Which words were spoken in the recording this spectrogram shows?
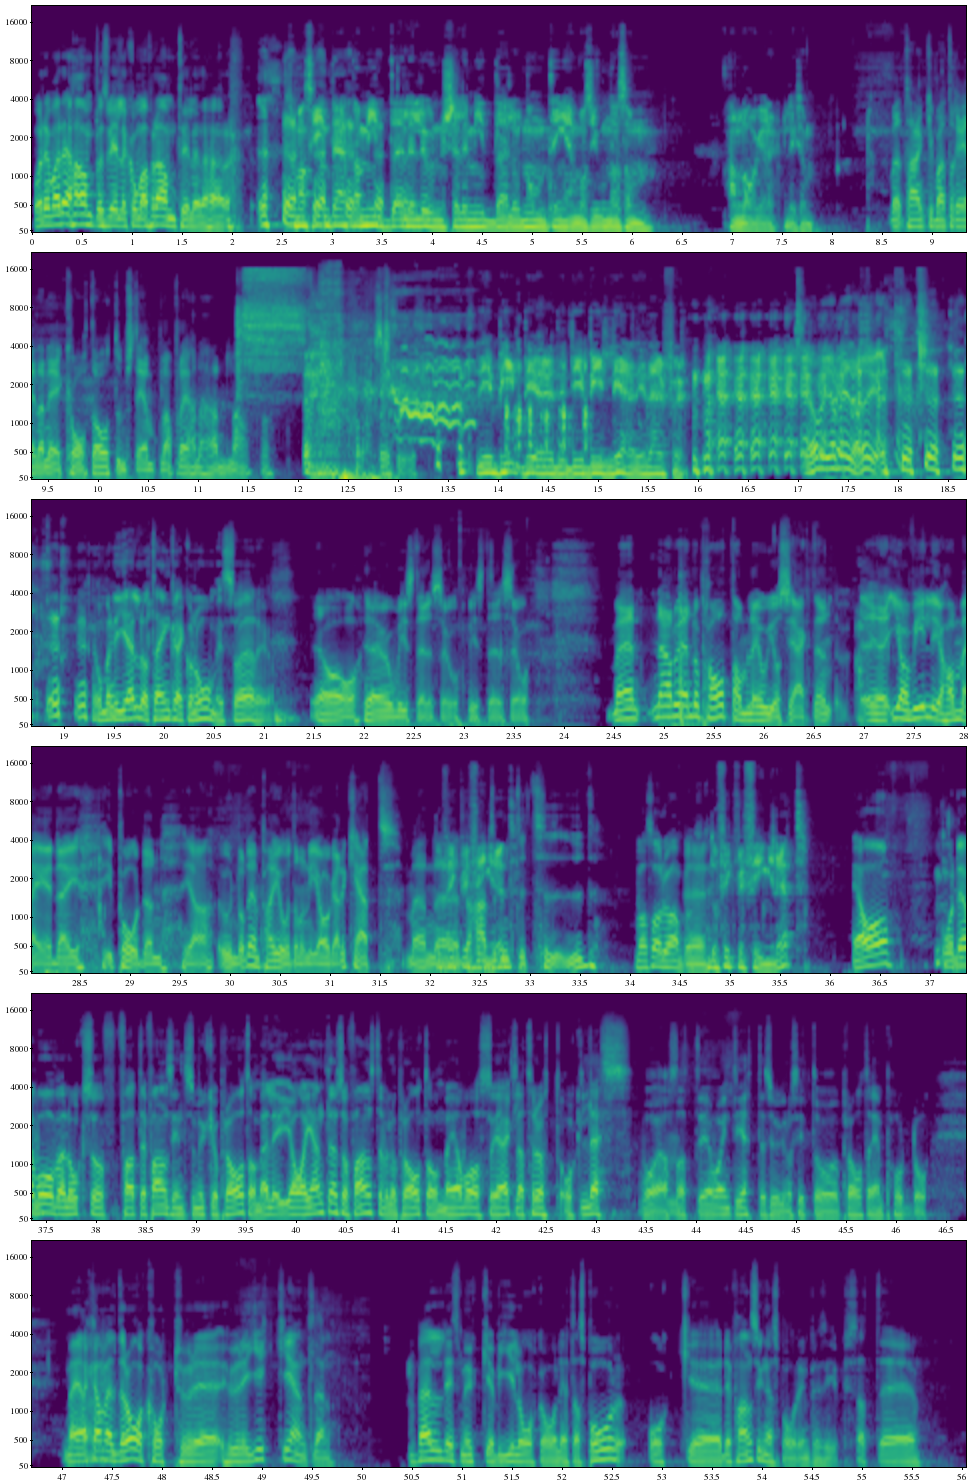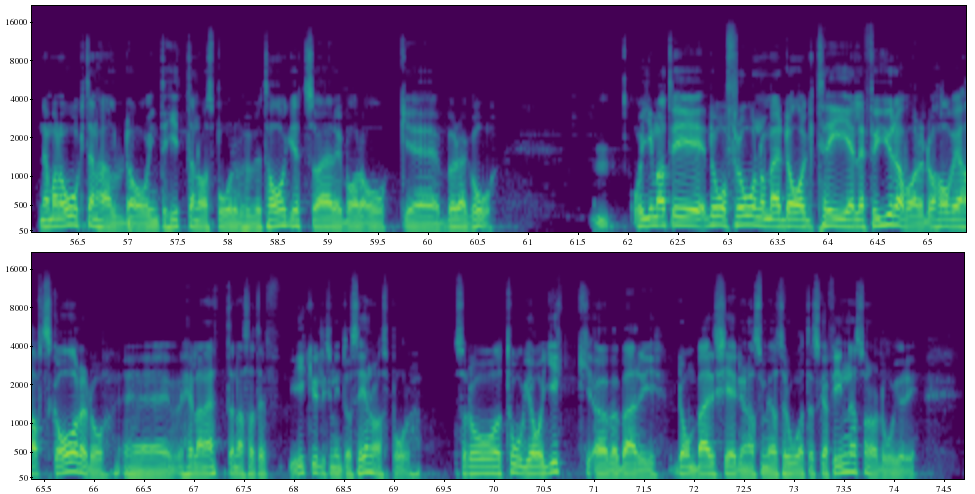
Och det var det Hampus ville komma fram till i det här. Så man ska inte äta middag eller lunch eller middag eller någonting hemma hos Jonas som han lagar. Liksom. Med tanke på att det redan är kort datumstämplar på det han handlar. Så. Det är, bill- det, är, det är billigare, det är därför. Ja, men jag menar det. Jo men det gäller att tänka ekonomiskt, så är det ju. Ja, ja, visst är det så. Visst är det så. Men när du ändå pratar om lodjursjakten. Eh, jag ville ju ha med dig i podden ja, under den perioden när ni jagade katt. Men Då fick eh, vi då hade du inte tid. Vad sa du Hampus? Eh. Då fick vi fingret. Ja, och det var väl också för att det fanns inte så mycket att prata om. Eller ja, egentligen så fanns det väl att prata om, men jag var så jäkla trött och less var jag, så att jag var inte jättesugen att sitta och prata i en podd då. Men jag kan väl dra kort hur det, hur det gick egentligen. Väldigt mycket bilåka och leta spår och eh, det fanns ju inga spår i princip. Så att eh, när man har åkt en halv dag och inte hittar några spår överhuvudtaget så är det bara att eh, börja gå. Mm. Och i och med att vi då från och med dag tre eller fyra var det, då har vi haft skare då eh, hela nätterna så att det gick ju liksom inte att se några spår. Så då tog jag och gick över berg, de bergskedjorna som jag tror att det ska finnas några lodjur i.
